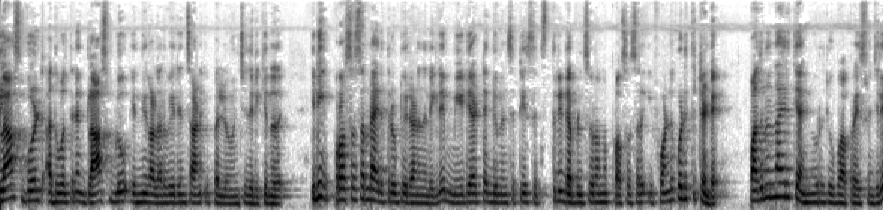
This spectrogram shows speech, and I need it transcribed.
ഗ്ലാസ് ഗോൾഡ് അതുപോലെ തന്നെ ഗ്ലാസ് ബ്ലൂ എന്നീ കളർ വേരിയൻസ് ആണ് ഇപ്പം ലോഞ്ച് ചെയ്തിരിക്കുന്നത്. ഇനി പ്രോസസറിന്റെ കാര്യത്തിലോട്ട് വരികയാണെന്നുണ്ടെങ്കിൽ MediaTek Dimensity six three double zero എന്ന പ്രോസസർ ഈ ഫോണിൽ കൊടുത്തിട്ടുണ്ട്. പതിനൊന്നായിരത്തി അഞ്ഞൂറ് രൂപ പ്രൈസ് റേഞ്ചിൽ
